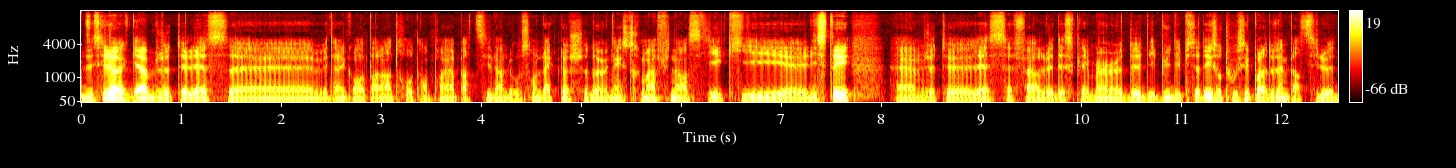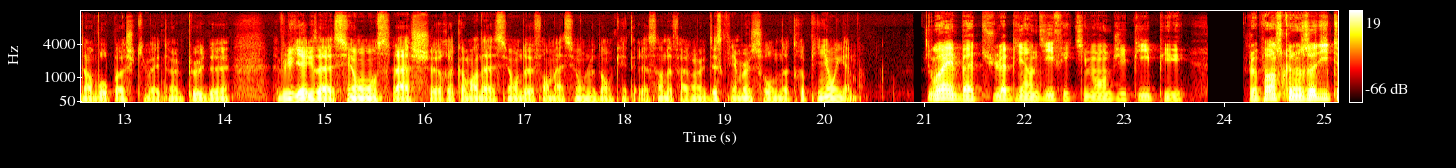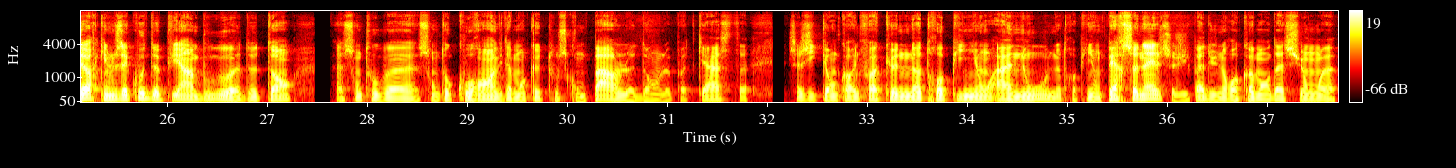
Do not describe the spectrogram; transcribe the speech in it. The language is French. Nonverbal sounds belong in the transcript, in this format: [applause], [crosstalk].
D'ici là, Gab, je te laisse, étant donné qu'on va parler entre autres en première partie dans le haut son de la cloche d'un instrument financier qui est listé. Euh, je te laisse faire le disclaimer de début d'épisode et surtout aussi pour la deuxième partie dans vos poches qui va être un peu de vulgarisation slash recommandation de formation. donc intéressant de faire un disclaimer sur notre opinion également. Ouais, bah tu l'as bien dit effectivement, JP. Puis je pense que nos auditeurs qui nous écoutent depuis un bout euh, de temps euh, sont au, sont au courant évidemment que tout ce qu'on parle dans le podcast il s'agit encore une fois que notre opinion à nous, notre opinion personnelle. Il ne s'agit pas d'une recommandation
